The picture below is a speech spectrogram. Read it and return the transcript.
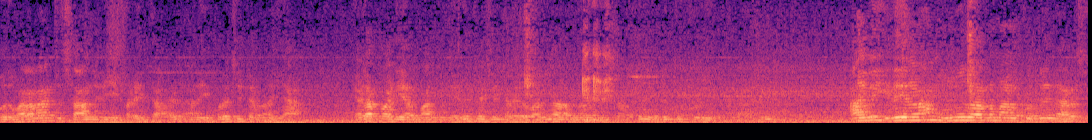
ஒரு வரலாற்று சாதனையை படைத்தார்கள். அதை புரட்சித் ஐயா எடப்பாடியார் மாநில எதிர்க்கட்சி தலைவர் வருங்கால முதலமைச்சர் அவர்கள் எடுத்துக் கூறியிருக்கிறார்கள். ஆகவே இதையெல்லாம் முன்னுதாரணமாக கொண்டு இந்த அரசு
